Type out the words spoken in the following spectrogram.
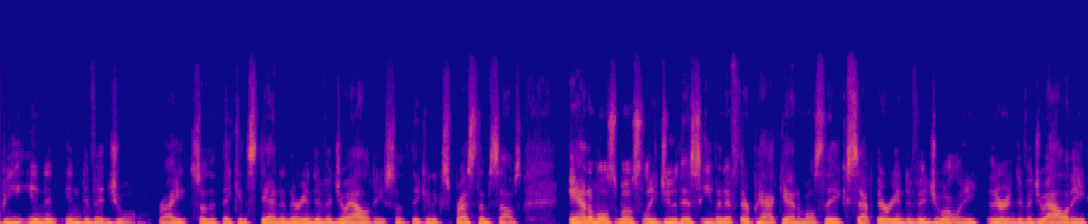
be in an individual right? So that they can stand in their individuality so that they can express themselves. Animals mostly do this even if they're pack animals they accept their individually their individuality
